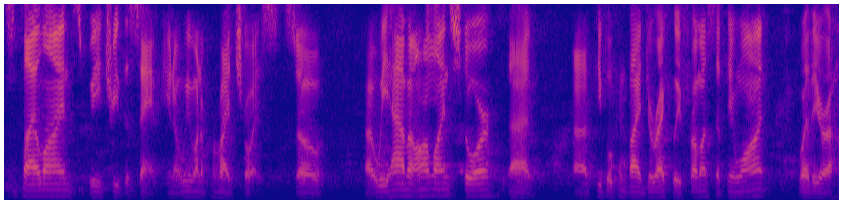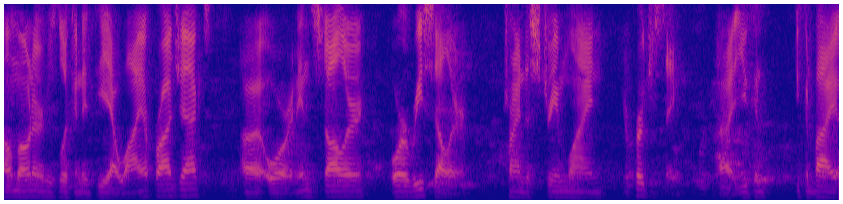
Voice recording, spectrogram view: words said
supply lines, we treat the same. You know, we want to provide choice. So uh, we have an online store that uh, people can buy directly from us if they want, whether you're a homeowner who's looking to DIY a project, uh, or an installer, or a reseller trying to streamline your purchasing. you can you can buy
